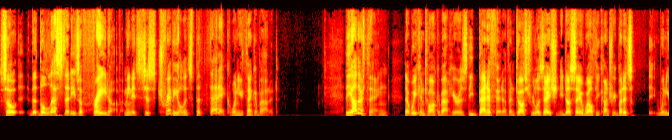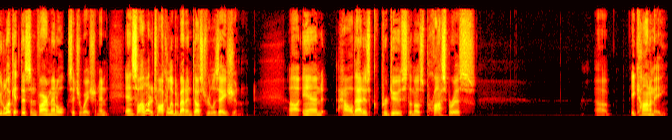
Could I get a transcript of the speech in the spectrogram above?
So the, the less that he's afraid of, I mean, it's just trivial. It's pathetic when you think about it. The other thing that we can talk about here is the benefit of industrialization. He does say a wealthy country, but it's when you look at this environmental situation, and and so I want to talk a little bit about industrialization uh, and how that has produced the most prosperous uh, economy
